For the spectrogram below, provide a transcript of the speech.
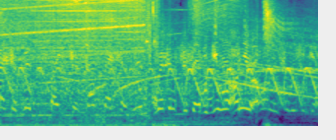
You are on your own until we can get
